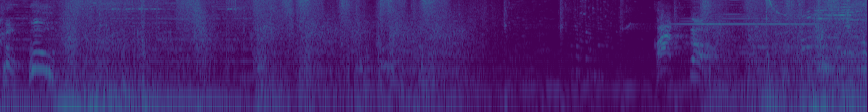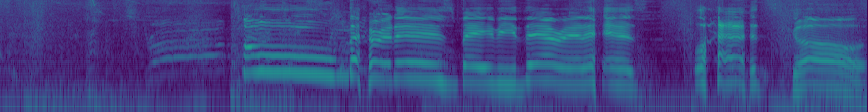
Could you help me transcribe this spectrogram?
Kaboom! Hot dog. Boom! There it is, baby. There it is. Let's go.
